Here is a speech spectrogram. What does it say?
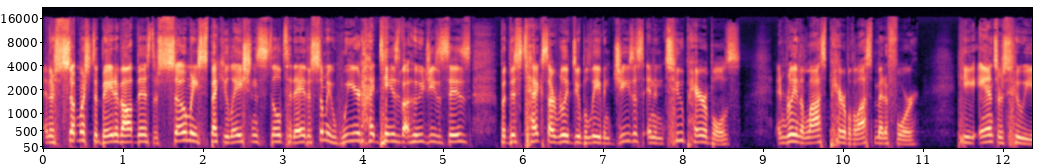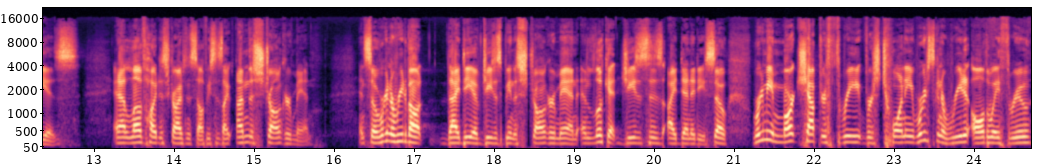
And there's so much debate about this. There's so many speculations still today. There's so many weird ideas about who Jesus is. But this text, I really do believe in Jesus and in two parables, and really in the last parable, the last metaphor, he answers who he is. And I love how he describes himself. He says, like, I'm the stronger man. And so we're going to read about the idea of Jesus being the stronger man and look at Jesus' identity. So we're going to be in Mark chapter 3, verse 20. We're just going to read it all the way through.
